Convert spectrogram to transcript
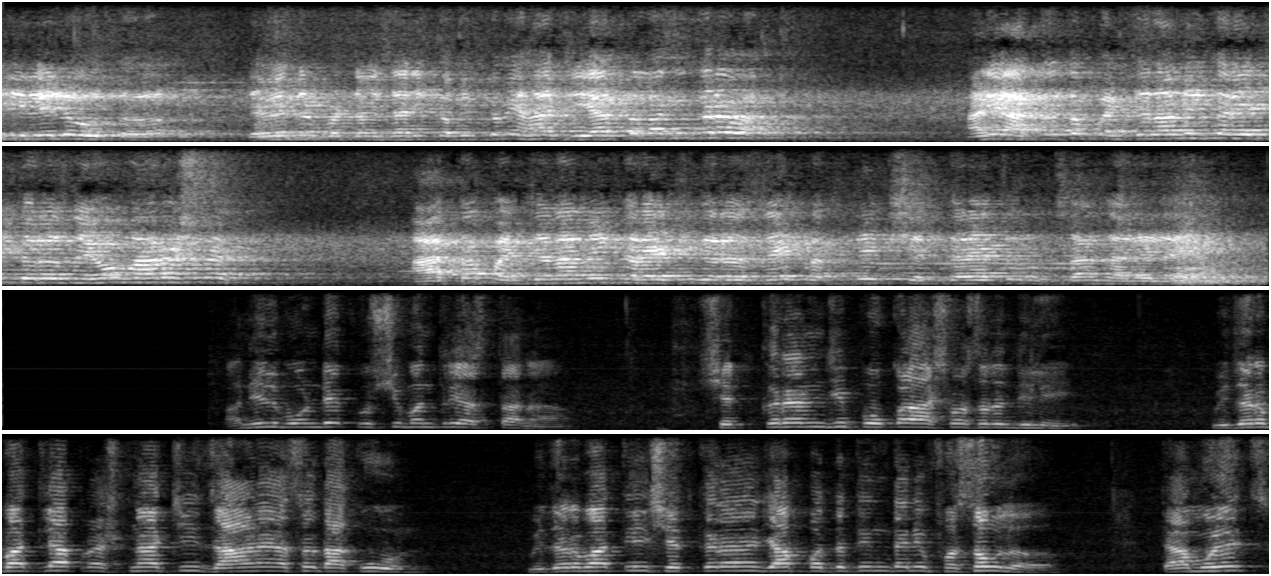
दिलेलं होतं देवेंद्र फडणवीसांनी कमीत कमी हा जी तर लागू करावा. आणि आता तर पंचनामे करायची गरज नाही हो महाराष्ट्रात. आता पंचनामे करायची गरज नाही प्रत्येक शेतकऱ्याचं नुकसान झालेलं आहे. अनिल बोंडे कृषी मंत्री असताना शेतकऱ्यांनी जी पोकळ आश्वासनं दिली विदर्भातल्या प्रश्नाची जाण आहे असं दाखवून विदर्भातील शेतकऱ्यांना ज्या पद्धतीने त्यांनी फसवलं त्यामुळेच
